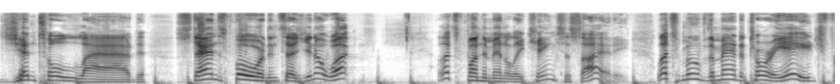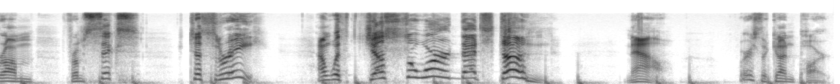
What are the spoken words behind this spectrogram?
gentle lad stands forward and says, "You know what? Let's fundamentally change society. Let's move the mandatory age from from 6 to 3." And with just the word that's done. Now, where's the gun part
